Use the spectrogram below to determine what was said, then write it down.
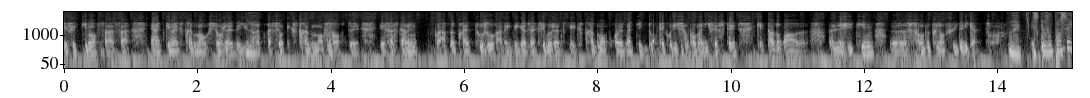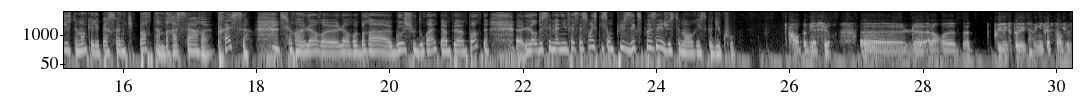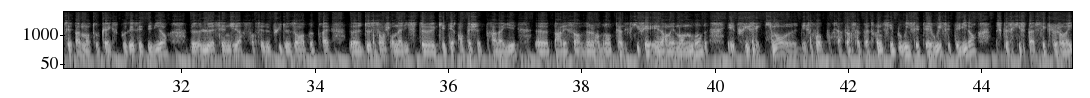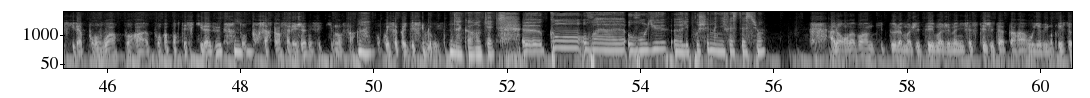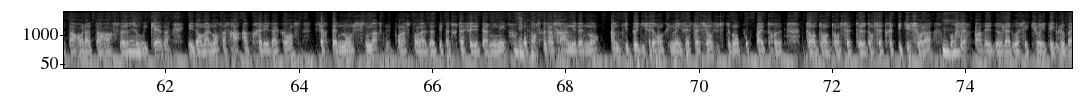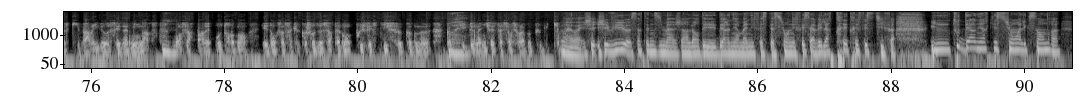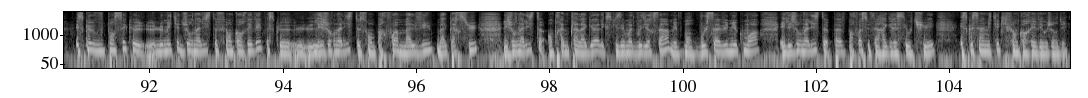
effectivement, ça, ça, il y a un climat extrêmement anxiogène et une répression extrêmement forte et, et ça se termine à peu près toujours avec des gaz lacrymogènes, ce qui est extrêmement problématique. Donc les conditions pour manifester, qui est un droit euh, légitime, euh, sont de plus en plus délicates. Ouais. Est-ce que vous pensez justement que les personnes qui portent un brassard presse sur euh, leur, euh, leur bras gauche ou droite, un peu importe, lors de ces manifestations, est-ce qu'ils sont plus exposés justement au risque du coup? Oh, bah, bien sûr. Euh, le, alors, euh, plus exposé que les manifestants, je ne sais pas, mais en tout cas exposé, c'est évident. Le, le SNJ a recensé depuis deux ans à peu près euh, 200 journalistes euh, qui étaient empêchés de travailler euh, par les forces de l'ordre, donc ce qui fait énormément de monde. Et puis effectivement, euh, des fois, pour certains, ça peut être une cible. Oui, c'était oui, c'est évident, parce que ce qui se passe, c'est que le journaliste, il a pour voir, pour, pour rapporter ce qu'il a vu. Donc pour certains, ça les gêne effectivement. Ça. Ouais. Donc oui, ça peut être des cibles, oui. D'accord, ok. Euh, quand aura, auront lieu euh, les prochaines manifestations? Alors on va voir un petit peu là. Moi j'étais, moi j'ai manifesté, j'étais à Tarare où il y avait une prise de parole à Tarare ce, ce week-end. Et normalement ça sera après les vacances, certainement le 6 mars, mais pour l'instant la date n'est pas tout à fait déterminée. On pense que ça sera un événement un petit peu différent qu'une manifestation, justement pour pas être dans, dans, dans cette dans cette répétition là, pour Mhm. faire parler de la loi sécurité globale qui va arriver au Sénat mi-mars, Mhm. pour en faire parler autrement. Et donc ça sera quelque chose de certainement plus festif euh, comme euh, comme Ouais. type de manifestation sur la voie publique. Ouais, ouais. J'ai vu euh, certaines images hein, lors des dernières manifestations. En effet, ça avait l'air très, très festif. Une toute dernière question, Alexandre. Est-ce que vous pensez que le métier de journaliste fait encore rêver? Parce que les journalistes sont parfois mal vus, mal perçus. Les journalistes en prennent plein la gueule, excusez-moi de vous dire ça, mais bon, vous le savez mieux que moi. Et les journalistes peuvent parfois se faire agresser ou tuer. Est-ce que c'est un métier qui fait encore rêver aujourd'hui?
